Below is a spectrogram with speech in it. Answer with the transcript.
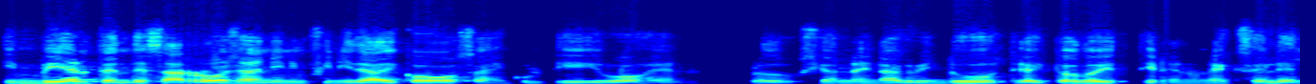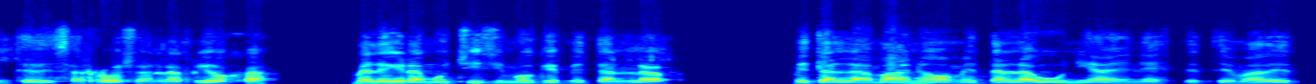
invierten, desarrollan en infinidad de cosas, en cultivos, en producción, en agroindustria y todo, y tienen un excelente desarrollo en La Rioja. Me alegra muchísimo que metan la, metan la mano, metan la uña en este tema de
